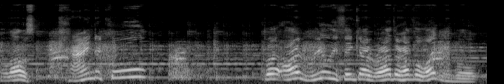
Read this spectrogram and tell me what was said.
Well, that was kind of cool, but I really think I'd rather have the lightning bolt.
